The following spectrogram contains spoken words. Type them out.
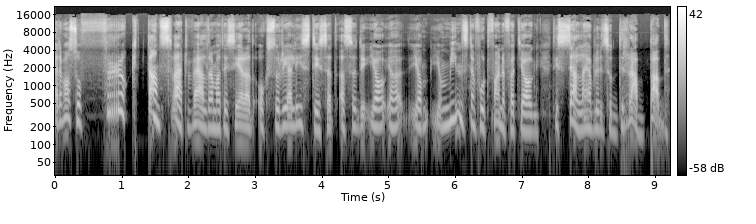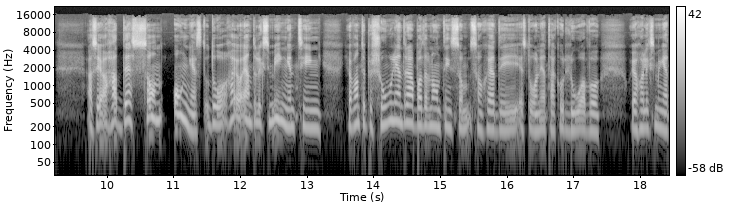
Ja, det var så fruktansvärt väldramatiserad och så realistisk. Att, alltså, det, jag, jag, jag, jag minns den fortfarande för att jag, det är sällan jag blivit så drabbad. Alltså jag hade sån ångest och då har jag ändå liksom ingenting... Jag var inte personligen drabbad av någonting som, som skedde i Estonia, tack och lov. Och, och jag har liksom inga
